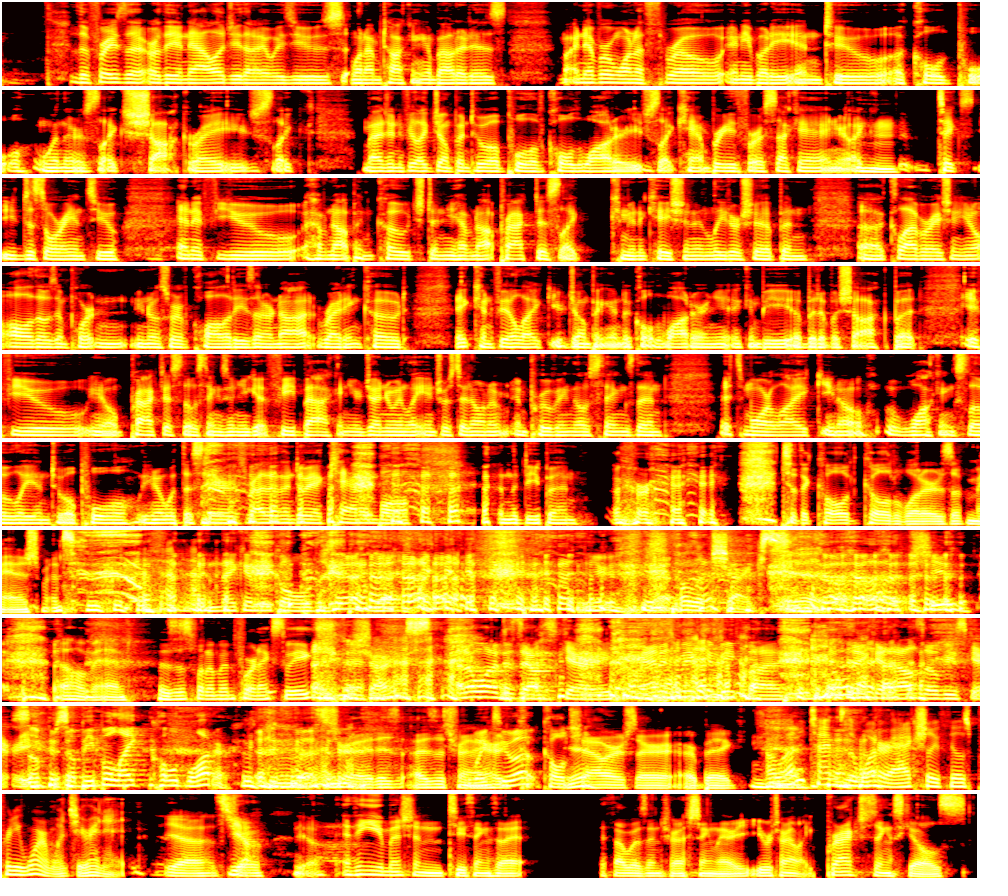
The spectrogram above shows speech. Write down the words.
The phrase that, or the analogy that I always use when I'm talking about it is I never want to throw anybody into a cold pool when there's like shock, right? You just like, imagine if you like jump into a pool of cold water, you just like can't breathe for a second and you're like, Mhm. takes, you disorient you. And if you have not been coached and you have not practiced like communication and leadership and uh, collaboration, you know, all of those important, you know, sort of qualities that are not writing code, it can feel like you're jumping into cold water and it can be a bit of a shock. But if you, you know, practice those things and you get feedback and you're genuinely interested on improving those things, then it's more like, you know, walking slowly into a pool, you know, with the stairs rather than doing a cannonball in the deep end. Right to the cold, cold waters of management. and they can be cold. You're- yeah. Full of sharks. oh, shoot. Oh man, is this what I'm in for next week? Sharks. I don't want it to sound scary. Management can be fun. It can also be scary. so, some people like cold water. That's true. It is as a trend. I Wakes you up. Cold Yeah. showers are, are big. A lot of times the water actually feels pretty warm once you're in it. Yeah, that's true. yeah, yeah. I think you mentioned two things I, I thought was interesting there. You were talking like practicing skills,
